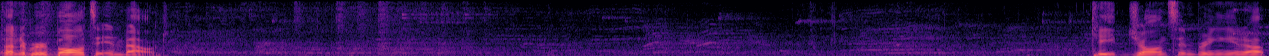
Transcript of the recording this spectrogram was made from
Thunderbird ball to inbound. Kate Johnson bringing it up.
